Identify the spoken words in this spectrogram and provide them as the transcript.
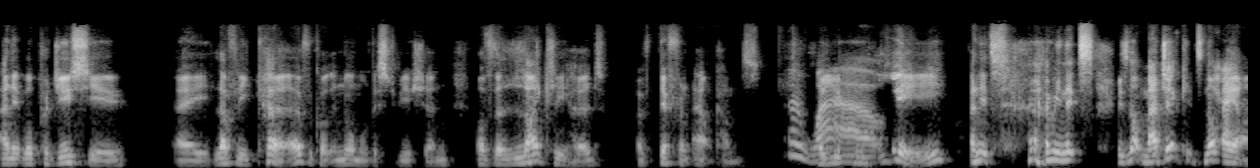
and it will produce you a lovely curve, we call it the normal distribution, of the likelihood of different outcomes. oh So you can see, and it's, I mean, it's it's not magic, it's not Yeah.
